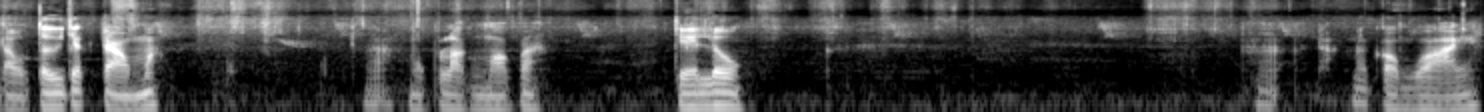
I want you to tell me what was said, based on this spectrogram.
đầu tư chất trồng á một lần một à chơi luôn. Đó, đất nó còn hoài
